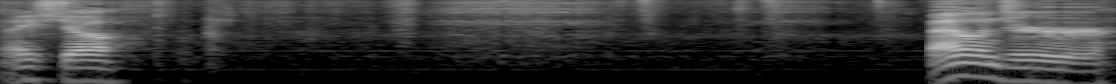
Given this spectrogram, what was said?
Thanks, Joe. Bellinger.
